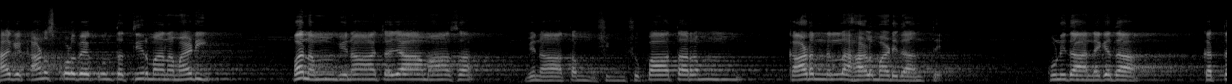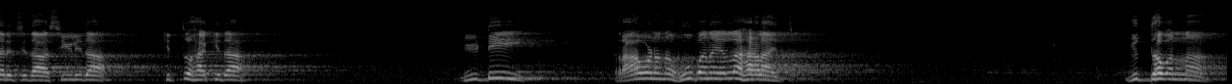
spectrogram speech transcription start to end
ಹಾಗೆ ಕಾಣಿಸ್ಕೊಳ್ಬೇಕು ಅಂತ ತೀರ್ಮಾನ ಮಾಡಿ, ವನಂ ವಿನಾಚಯಾಮಾಸ ವಿನಾತಂ ಶಿಂಶುಪಾತರಂ. ಕಾಡನ್ನೆಲ್ಲ ಹಾಳು ಮಾಡಿದ ಅಂತೆ. ಕುಣಿದ, ನೆಗೆದ, ಕತ್ತರಿಸಿದ, ಸೀಳಿದ, ಕಿತ್ತು ಹಾಕಿದ. ಇಡೀ ರಾವಣನ ಹೂಬನ ಎಲ್ಲ ಹಾಳಾಯಿತು. ಯುದ್ಧವನ್ನು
